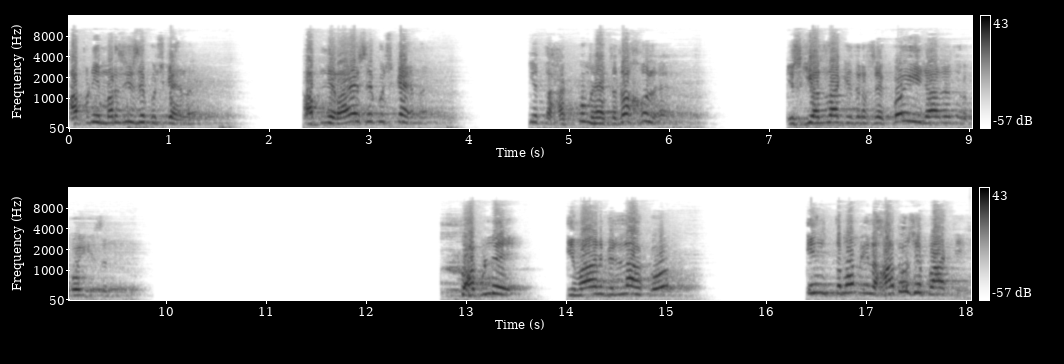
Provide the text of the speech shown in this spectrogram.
اپنی مرضی سے کچھ کہنا، اپنی رائے سے کچھ کہنا، یہ تحکم ہے، تدخل ہے۔ جس کی اللہ کی طرف سے کوئی اجازت اور کوئی عزت نہیں۔ تو اپنے ایمان باللہ کو ان تمام الحادوں سے پاک کی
